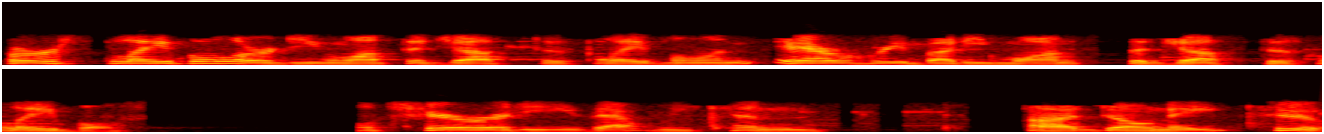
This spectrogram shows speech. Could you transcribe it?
First label or do you want the Justice label? And everybody wants the Justice label. A charity that we can uh, donate to.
